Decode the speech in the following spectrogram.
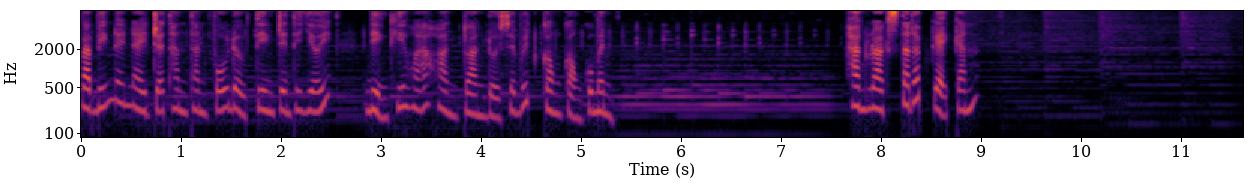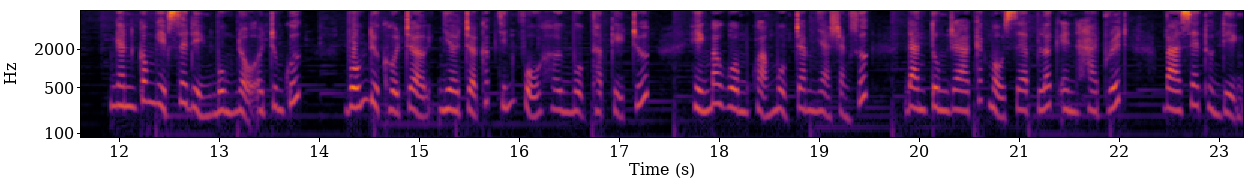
và biến nơi này trở thành thành phố đầu tiên trên thế giới điện khí hóa hoàn toàn đội xe buýt công cộng của mình. Hàng loạt startup gãy cánh Ngành công nghiệp xe điện bùng nổ ở Trung Quốc, vốn được hỗ trợ nhờ trợ cấp chính phủ hơn một thập kỷ trước, hiện bao gồm khoảng 100 nhà sản xuất đang tung ra các mẫu xe plug-in hybrid và xe thuần điện.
